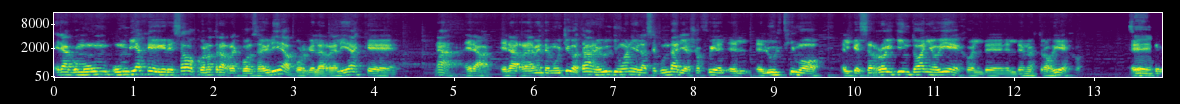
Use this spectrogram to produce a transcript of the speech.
era como un, viaje de egresados con otra responsabilidad, porque la realidad es que, nada, era, era realmente muy chico. Estaba en el último año de la secundaria, yo fui el, último, el que cerró el quinto año viejo, el de, el de nuestros viejos. Este,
